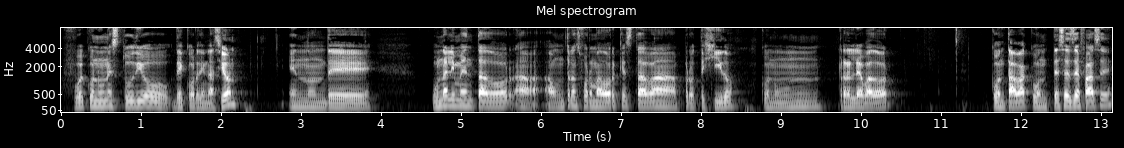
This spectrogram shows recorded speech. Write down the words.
fue con un estudio de coordinación en donde un alimentador a, un transformador que estaba protegido con un relevador contaba con tesis de fase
